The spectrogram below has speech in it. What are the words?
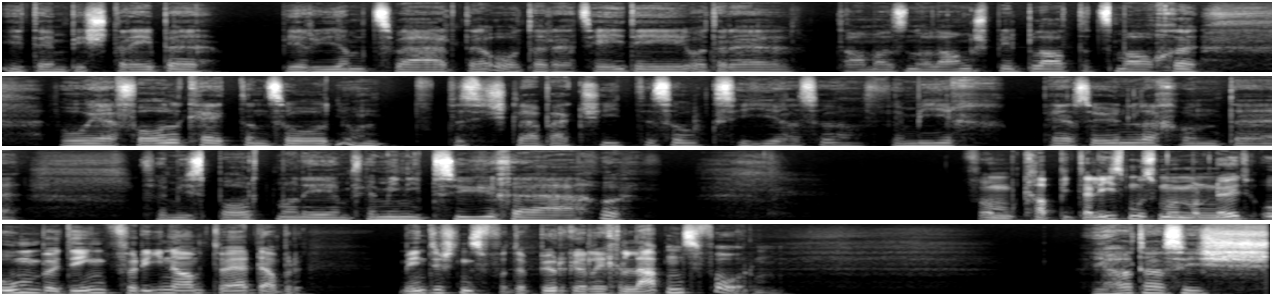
in dem Bestreben, berühmt zu werden oder eine CD oder eine, damals noch Langspielplatte zu machen, wo Erfolg hat und so. Und das ist, glaube ich, auch gescheiter so gewesen. Also für mich persönlich und äh, für mein Portemonnaie und für meine Psyche auch. Vom Kapitalismus muss man nicht unbedingt vereinnahmt werden, aber mindestens von der bürgerlichen Lebensform. Ja, das ist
